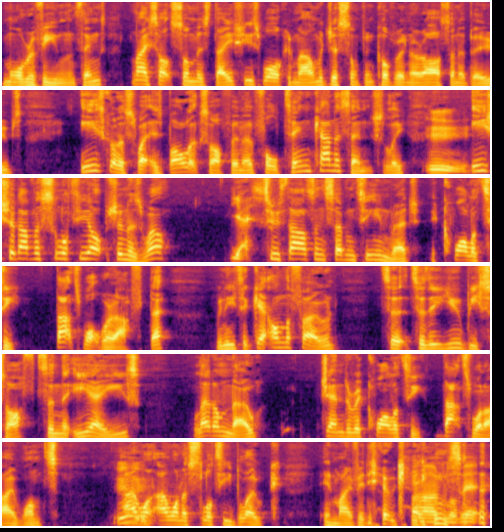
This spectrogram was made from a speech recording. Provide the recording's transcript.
more revealing things. Nice hot summer's day. She's walking around with just something covering her arse and her boobs. He's got to sweat his bollocks off in a full tin can, essentially. Mm, He should have a slutty option as well. yes. 2017, Reg, equality. That's what we're after. We need to get on the phone to, to the Ubisofts and the EAs, let them know gender equality. That's what I want. I mm. want I want a slutty bloke in my video games. Oh, I'd love it.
